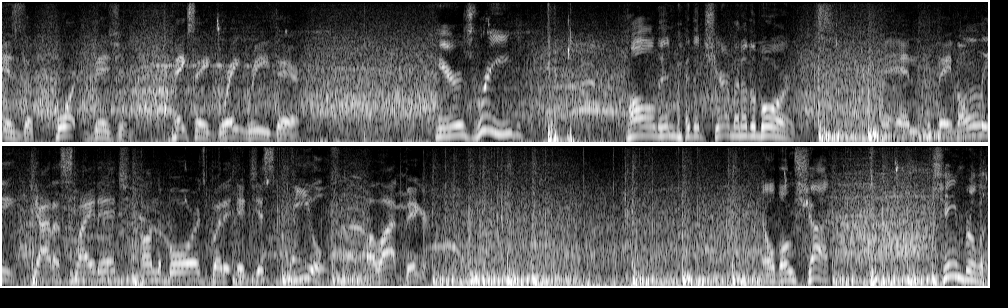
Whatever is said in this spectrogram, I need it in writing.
is the court vision. Makes a great read there. Here's Reed, hauled in by the chairman of the board. And they've only got a slight edge on the boards, but it, it just feels a lot bigger. Elbow shot. Chamberlain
